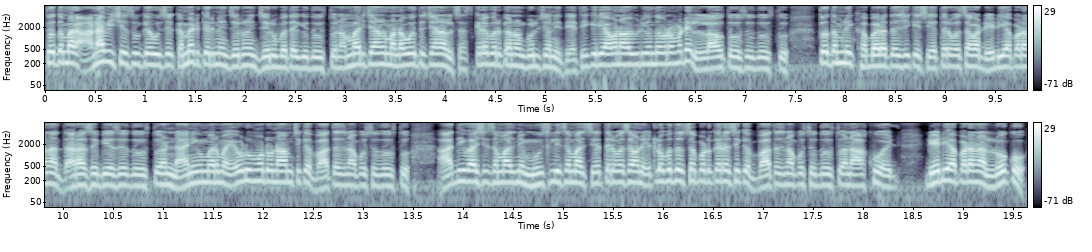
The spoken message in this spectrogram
તો તમારે આના વિશે શું કહેવું છે? કમેન્ટ કરીને જરૂર જરૂર બતાવી દોસ્તો. અમારી ચેનલમાં નવું તો ચેનલ સબસ્ક્રાઈબર કરવાનું ભૂલશો નહીં. તેથી કરી આવવાના વીડિયો તમારા માટે લાવતો છું દોસ્તો. તો તમને ખબર હતી કે શેતર વસાવા ડેડિયાપાડાના ધારાસભ્ય છે દોસ્તો. અને નાની ઉંમરમાં એવડું મોટું નામ છે કે વાત જ ના પૂછો દોસ્તો. આદિવાસી સમાજની, મુસ્લિમ સમાજ શેતર વસાવાને એટલો બધો સપોર્ટ કરે છે કે વાત જ ના પૂછો દોસ્તો. અને આખું ડેડિયાપાડાના લોકો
